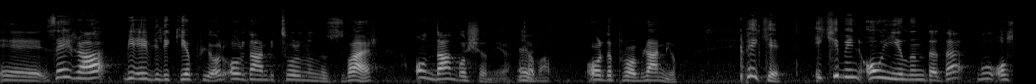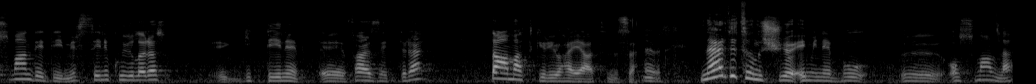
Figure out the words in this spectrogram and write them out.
Ee, Zehra bir evlilik yapıyor. Oradan bir torununuz var. Ondan boşanıyor. Evet. Tamam. Orada problem yok. Peki 2010 yılında da bu Osman dediğimiz seni kuyulara e, gittiğini e, farz ettiren damat giriyor hayatınıza. Evet. Nerede tanışıyor Emine bu e, Osman'la?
